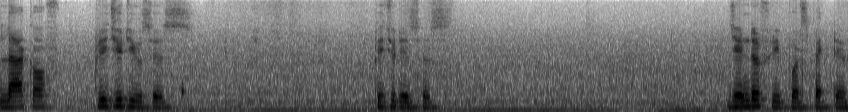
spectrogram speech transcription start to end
Lack of prejudices prejudices gender free perspective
